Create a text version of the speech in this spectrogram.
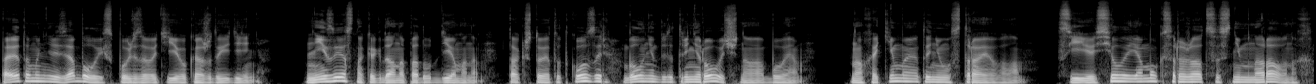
Поэтому нельзя было использовать ее каждый день. Неизвестно, когда нападут демоны, так что этот козырь был не для тренировочного боя. Но Хакима это не устраивало. С ее силой я мог сражаться с ним на равных.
